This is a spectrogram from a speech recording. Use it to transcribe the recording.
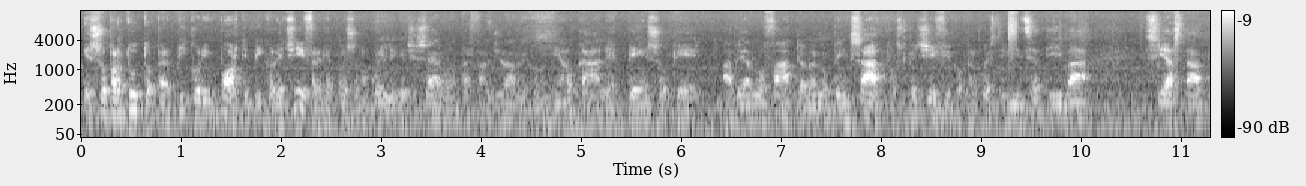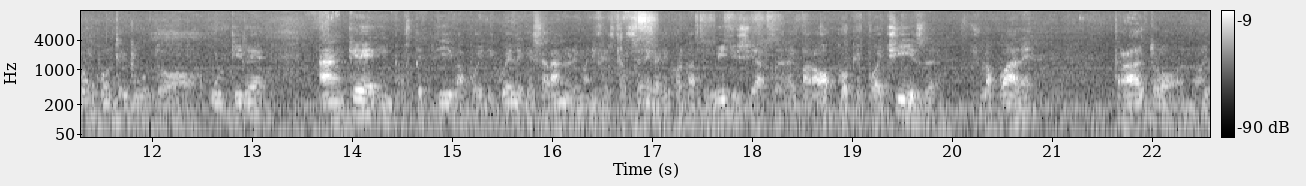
e soprattutto per piccoli importi, piccole cifre, che poi sono quelli che ci servono per far girare l'economia locale, penso che averlo fatto e averlo pensato specifico per questa iniziativa sia stato un contributo utile anche in prospettiva poi di quelle che saranno le manifestazioni che ha ricordato Luigi, sia quella del Barocco che poi CIS, sulla quale tra l'altro noi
